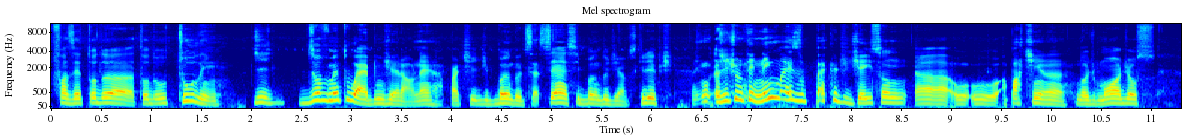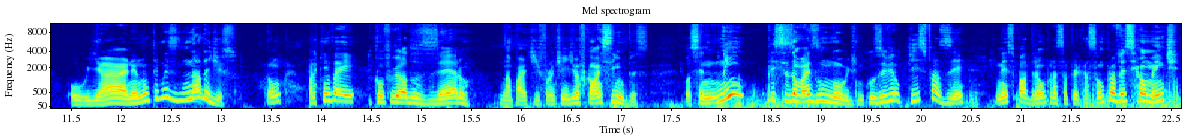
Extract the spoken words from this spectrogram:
fazer toda, todo o tooling de desenvolvimento web em geral, né? A partir de bando de CSS, bando de JavaScript. A gente não tem nem mais o package JSON, uh, o, o, a partinha Node Modules, o Yarn, não tem mais nada disso. Então, para quem vai configurar do zero na parte de front-end, vai ficar mais simples. Você nem precisa mais do Node. Inclusive, eu quis fazer nesse padrão para essa aplicação para ver se realmente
